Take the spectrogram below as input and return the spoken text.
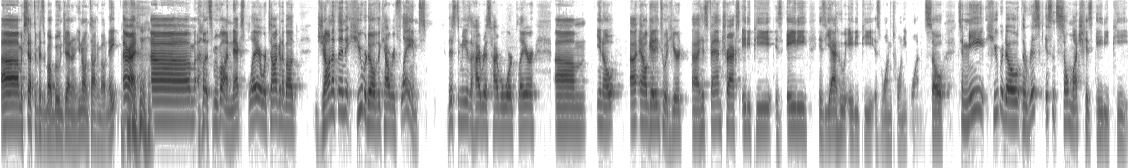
um, except if it's about Boone Jenner. You know what I'm talking about, Nate. All right, um, let's move on. Next player, we're talking about Jonathan Huberdeau of the Calgary Flames. This to me is a high risk, high reward player. Um, you know, uh, and I'll get into it here. Uh, his Fantrax ADP is 80. His Yahoo ADP is 121. So to me, Huberdeau, the risk isn't so much his ADP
